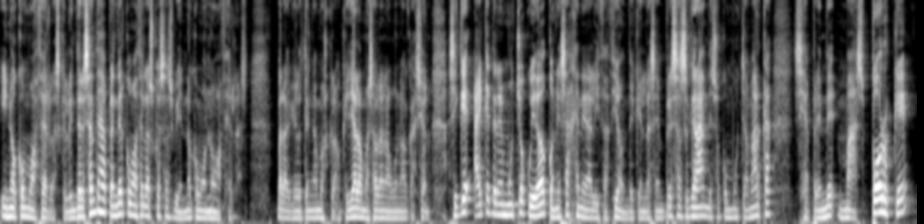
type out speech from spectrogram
y no cómo hacerlas. Que lo interesante es aprender cómo hacer las cosas bien, no cómo no hacerlas. Para que lo tengamos claro, que ya lo hemos hablado en alguna ocasión. Así que hay que tener mucho cuidado con esa generalización de que en las empresas grandes o con mucha marca se aprende más. Porque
